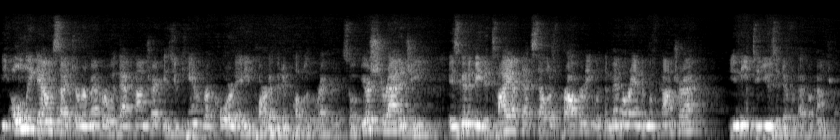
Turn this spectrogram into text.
The only downside to remember with that contract is you can't record any part of it in public record. So if your strategy is going to be to tie up that seller's property with the memorandum of contract, you need to use a different type of contract.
